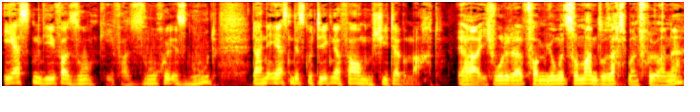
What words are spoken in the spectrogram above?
ersten Gehversuche, Gehversuche ist gut, deine ersten Diskothekenerfahrungen im Cheetah gemacht. Ja, ich wurde da vom Junge zum Mann, so sagt man früher, ne?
